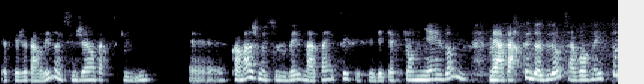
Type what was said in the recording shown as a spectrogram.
Est-ce que j'ai parlé d'un sujet en particulier? Euh, comment je me suis levée le matin, tu sais, c'est des questions niaiseuses. Mais à partir de là, ça va venir tout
